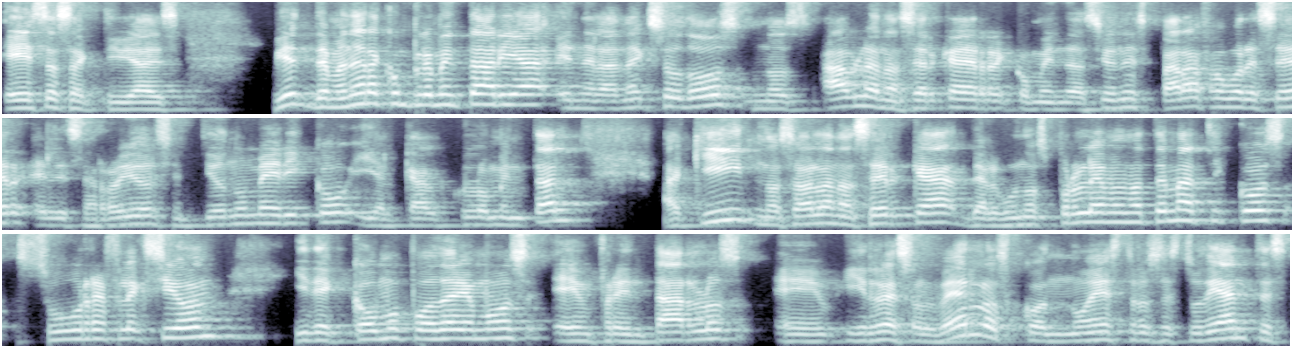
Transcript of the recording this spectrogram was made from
esas actividades. Bien, de manera complementaria, en el anexo 2 nos hablan acerca de recomendaciones para favorecer el desarrollo del sentido numérico y el cálculo mental. Aquí nos hablan acerca de algunos problemas matemáticos, su reflexión y de cómo podremos enfrentarlos eh, y resolverlos con nuestros estudiantes.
